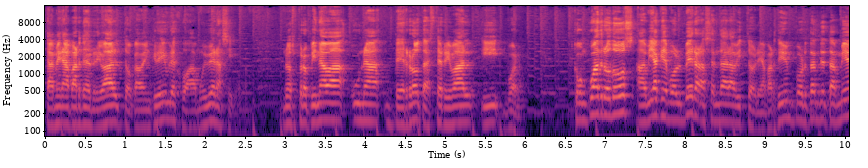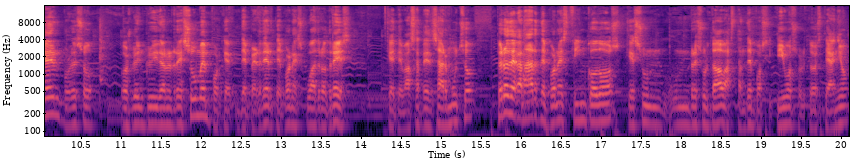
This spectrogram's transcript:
También aparte del rival, tocaba increíble, jugaba muy bien, así que nos propinaba una derrota este rival y bueno, con 4-2 había que volver a la senda de la victoria. Partido importante también, por eso os lo he incluido en el resumen, porque de perder te pones 4-3, que te vas a tensar mucho, pero de ganar te pones 5-2, que es un, resultado bastante positivo, sobre todo este año,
